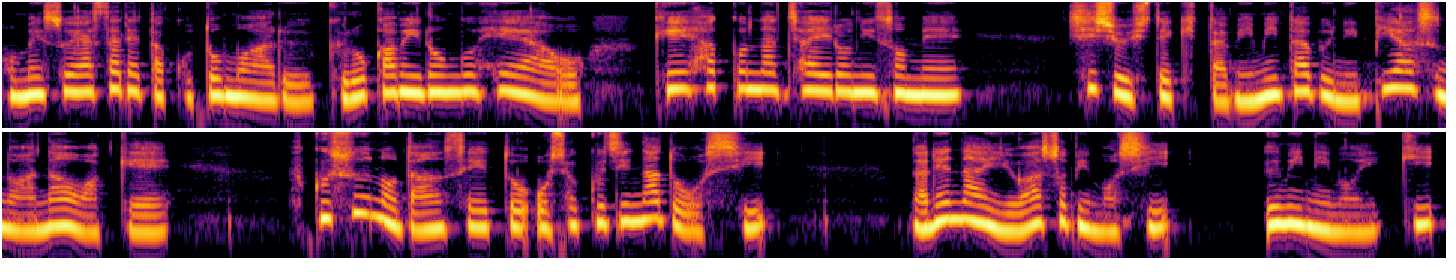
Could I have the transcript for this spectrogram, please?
褒めそやされたこともある黒髪ロングヘアを軽薄な茶色に染め死守してきた耳たぶにピアスの穴を開け複数の男性とお食事などをし慣れない夜遊びもし海にも行き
